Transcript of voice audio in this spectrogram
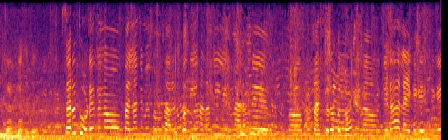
ਕੀ ਮਾਮਲਾ ਹੈਗਾ? ਸਰ ਥੋੜੇ ਦਿਨ ਪਹਿਲਾਂ ਜਿਵੇਂ ਤੁਹਾਨੂੰ ਸਾਰਿਆਂ ਨੂੰ ਪਤਾ ਹੀ ਹੈ ਨਾ ਵੀ ਮੈਡਮ ਨੇ ਪ੍ਰੋਫੈਸਰ ਵੱਲੋਂ ਜਿਹੜਾ ਲੈ ਕੇ ਗਏ ਸੀਗੇ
